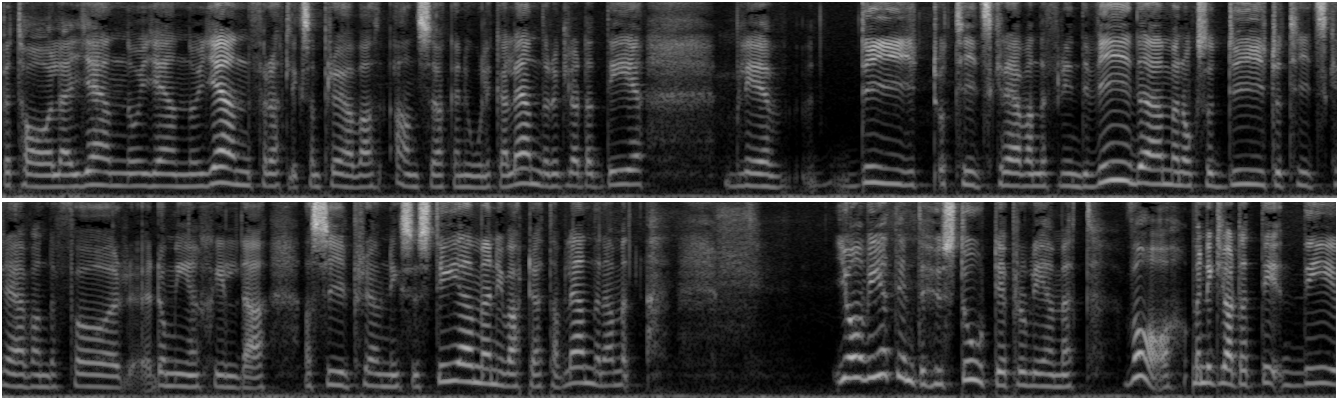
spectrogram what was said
betala igen och igen och igen för att liksom pröva ansökan i olika länder. Det är klart att det blev dyrt och tidskrävande för individen men också dyrt och tidskrävande för de enskilda asylprövningssystemen i vart och ett av länderna. Men jag vet inte hur stort det problemet var. Men det är klart att det, det,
